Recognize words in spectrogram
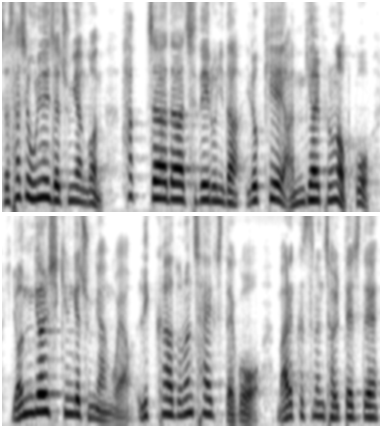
자, 사실 우리는 이제 중요한 건 학자다, 지대이론이다 이렇게 암기할 필요는 없고 연결시키는 게 중요한 거예요. 리카도는 차액지대고 마르크스는 절대지대,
